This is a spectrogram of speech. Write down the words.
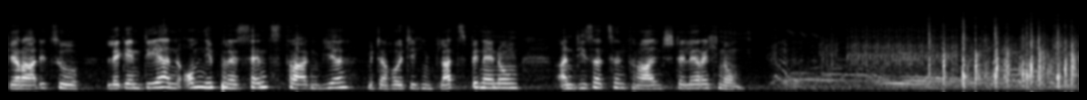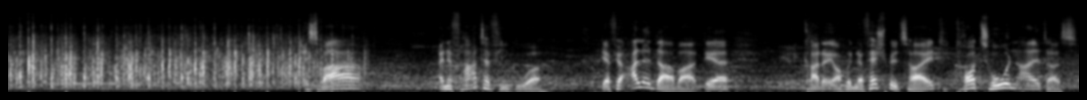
geradezu legendären Omnipräsenz tragen wir mit der heutigen Platzbenennung an dieser zentralen Stelle Rechnung. Es war eine Vaterfigur, der für alle da war, der gerade auch in der Festspielzeit trotz hohen Alters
